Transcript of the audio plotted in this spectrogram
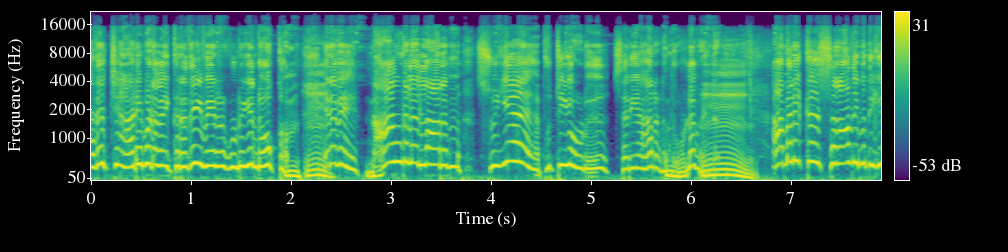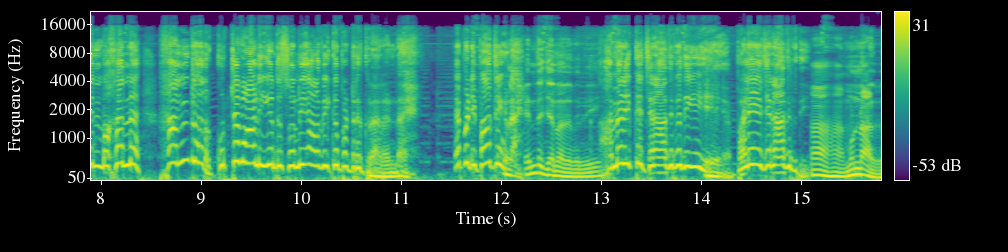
கதைச்சு அடிபட வைக்கிறது இவர்களுடைய நோக்கம். எனவே நாங்கள் எல்லாரும் சுய புத்தியோடு சரியாக நடந்து கொள்ள வேண்டும். அமெரிக்க ஜனாதிபதியின் மகன் ஹண்டர் குற்றவாளி என்று சொல்லி அறிவிக்கப்பட்டிருக்கிறார் என்ன? எப்படி பாத்தீங்களா எந்த ஜனாதிபதி? அமெரிக்க ஜனாதிபதி பழைய ஜனாதிபதி. முன்னாள்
